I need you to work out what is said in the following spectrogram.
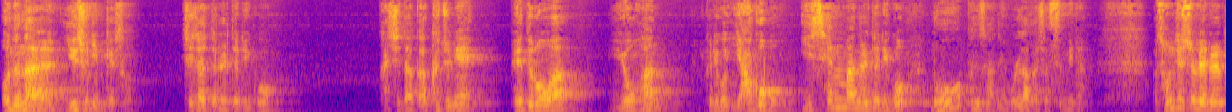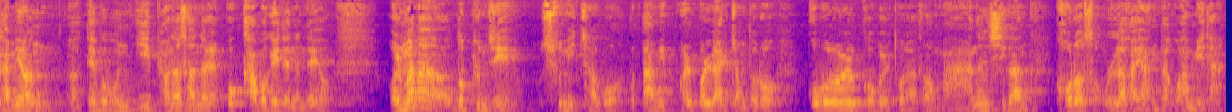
어느 날 예수님께서 제자들을 데리고 가시다가 그 중에 베드로와 요한 그리고 야고보 이 셋만을 데리고 높은 산에 올라가셨습니다. 성지순례를 가면 어, 대부분 이 변화산을 꼭 가보게 되는데요. 얼마나 높은지 숨이 차고 또 땀이 뻘뻘 날 정도로 꼬불꼬불 돌아서 많은 시간 걸어서 올라가야 한다고 합니다.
